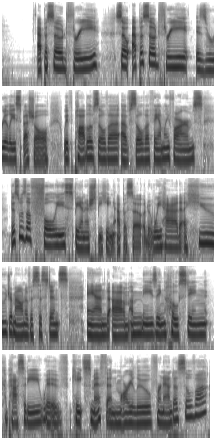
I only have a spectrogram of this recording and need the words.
Episode 3 so, episode three is really special with Pablo Silva of Silva Family Farms. This was a fully Spanish speaking episode. We had a huge amount of assistance and um, amazing hosting capacity with Kate Smith and Marilu Fernandez Silva,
